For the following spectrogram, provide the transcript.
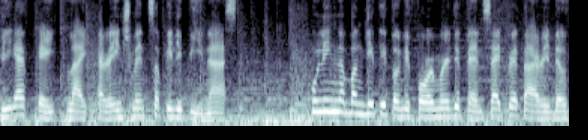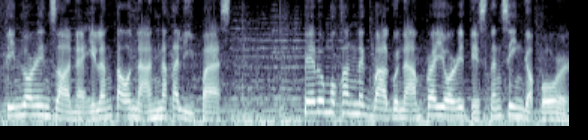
VFA-like arrangement sa Pilipinas. Huling nabanggit ito ni former Defense Secretary Delphine Lorenzana ilang taon na ang nakalipas. Pero mukhang nagbago na ang priorities ng Singapore.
